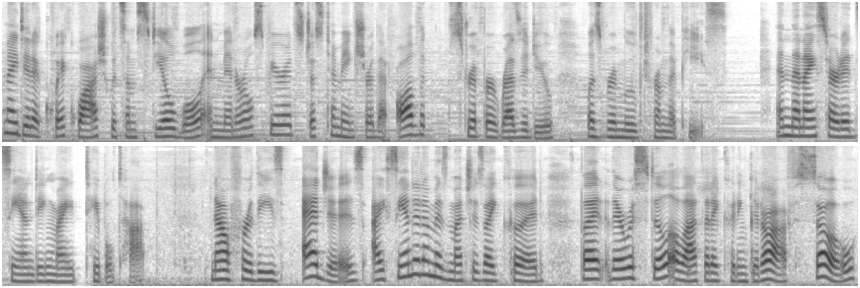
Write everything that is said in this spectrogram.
And I did a quick wash with some steel wool and mineral spirits just to make sure that all the stripper residue was removed from the piece. And then I started sanding my tabletop. Now for these edges, I sanded them as much as I could, but there was still a lot that I couldn't get off. So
